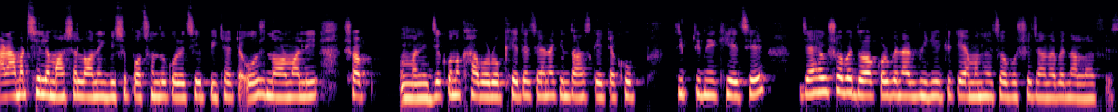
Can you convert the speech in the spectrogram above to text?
আর আমার ছেলে মার্শাল অনেক বেশি পছন্দ করেছে এই পিঠাটা। ও নর্মালি সব মানে যে কোনো খাবারও খেতে চায় না, কিন্তু আজকে এটা খুব তৃপ্তি নিয়ে খেয়েছে। যাই হোক, সবাই দোয়া করবেন আর ভিডিওটি কেমন হয়েছে অবশ্যই জানাবেন। আল্লাহ হাফিজ।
